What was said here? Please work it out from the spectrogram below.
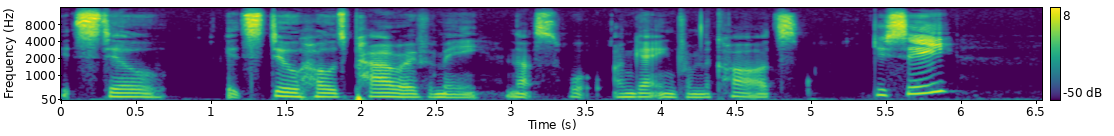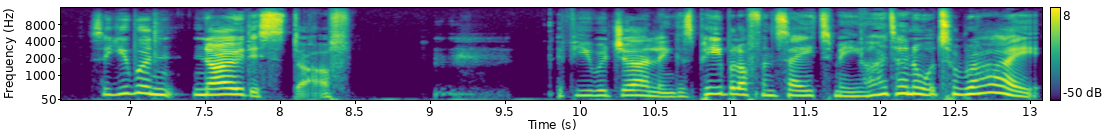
it still it still holds power over me, and that's what I'm getting from the cards. You see? So you wouldn't know this stuff if you were journaling, because people often say to me, "I don't know what to write."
